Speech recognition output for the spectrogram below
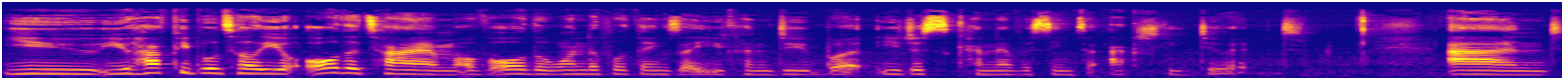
You you have people tell you all the time of all the wonderful things that you can do, but you just can never seem to actually do it. And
